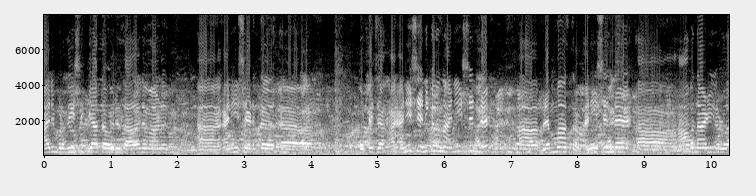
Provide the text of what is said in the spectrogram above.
ആരും പ്രതീക്ഷിക്കാത്ത ഒരു സാധനമാണ് അനീഷ് എടുത്ത് പൊട്ടിച്ച അനീഷ് എനിക്ക് തോന്നുന്നു അനീഷിന്റെ ബ്രഹ്മാസ്ത്രം അനീഷിന്റെ ആവനാഴിയിലുള്ള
